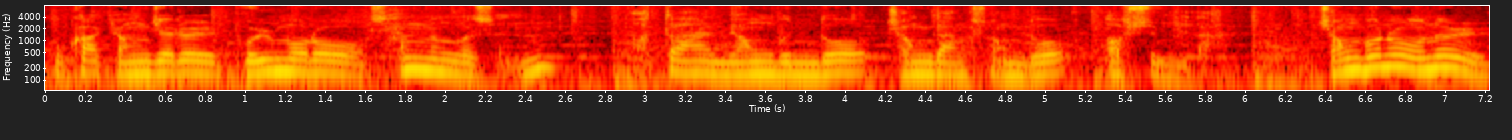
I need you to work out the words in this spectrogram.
국가 경제를 볼모로 삼는 것은 어떠한 명분도 정당성도 없습니다. 정부는 오늘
